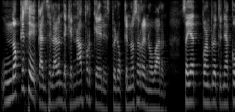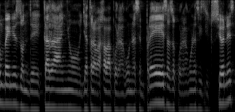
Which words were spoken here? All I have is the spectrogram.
no que se cancelaron de que no porque eres, pero que no se renovaron. O sea, ya, por ejemplo, tenía convenios donde cada año ya trabajaba con algunas empresas o con algunas instituciones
